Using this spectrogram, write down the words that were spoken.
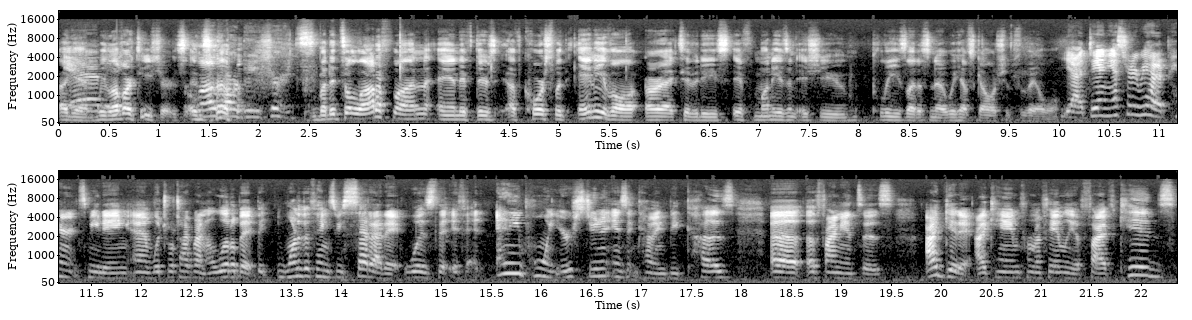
Again, Yeah, we love our t shirts. Love our t-shirts. But it's a lot of fun, and if there's, of course, with any of our, our activities, if money is an issue, please let us know. We have scholarships available. Yeah, Dan, yesterday we had a parents' meeting, um, which we'll talk about in a little bit. But one of the things we said at it was that if at any point your student isn't coming because uh, of finances, I get it. I came from a family of five kids,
